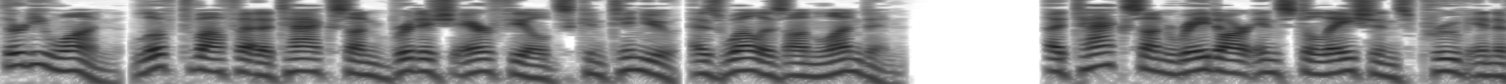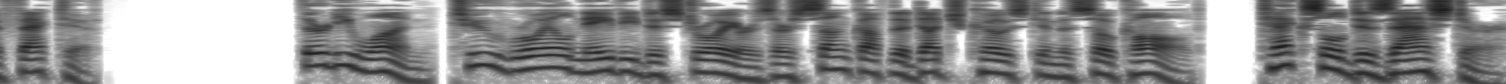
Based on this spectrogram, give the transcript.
31. Luftwaffe attacks on British airfields continue, as well as on London. Attacks on radar installations prove ineffective. 31. Two Royal Navy destroyers are sunk off the Dutch coast in the so-called Texel disaster.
